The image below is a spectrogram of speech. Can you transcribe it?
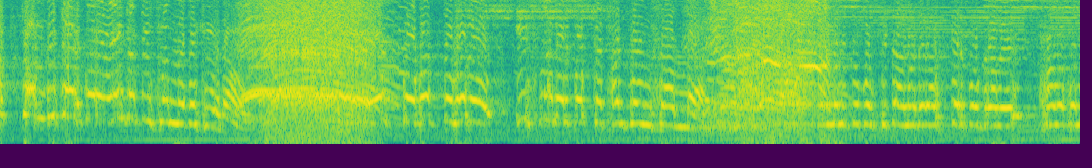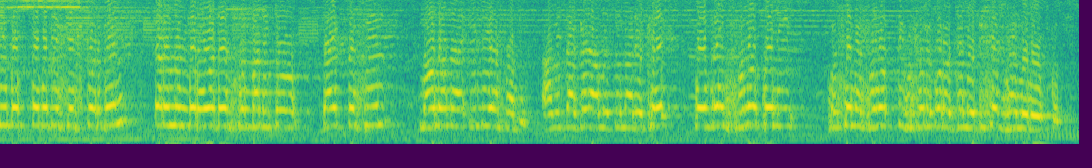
উত্তম বিচার করে এই জাতির সামনে দেখিয়ে দাও। ঐক্যবদ্ধভাবে ইসলামের পক্ষে থাকবে ইনশাআল্লাহ। সম্মানিত উপস্থিতি আমাদের আজকের প্রোগ্রামের সমাপনী বক্তব্য দিয়ে শেষ করবেন। তেরো নম্বর ওয়ার্ডের সম্মানিত দায়িত্বশীল মৌলানা ইলিয়াস আলী। আমি তাকে আলোচনা রেখে প্রোগ্রাম সমাপনী ঘোষণা সমাপ্তি ঘোষণা করার জন্য বিশেষভাবে অনুরোধ করছি।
